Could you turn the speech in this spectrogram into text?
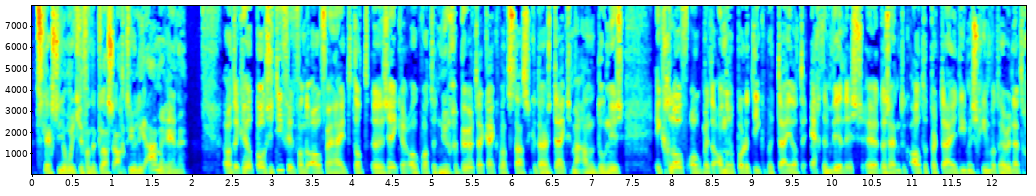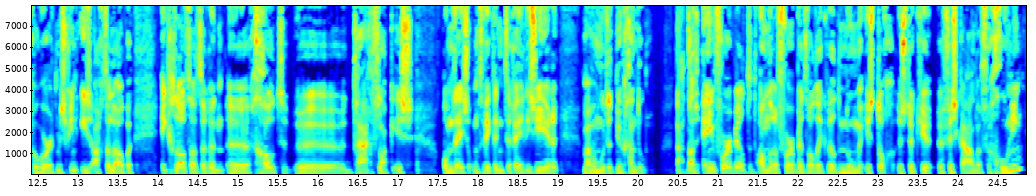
het slechtste jongetje van de klas achter jullie aanrennen. Wat ik heel positief vind van de overheid, dat uh, zeker ook wat er nu gebeurt. Hè, kijk, wat staatssecretaris Dijksma aan het doen is. Ik geloof ook met de andere politieke partijen dat er echt een wil is. Er zijn natuurlijk altijd partijen die misschien, wat hebben we net gehoord, misschien iets achterlopen. Ik geloof dat er een uh, groot uh, draagvlak is om deze ontwikkeling te realiseren. Maar we moeten het nu gaan doen. Nou, dat is één voorbeeld. Het andere voorbeeld wat ik wilde noemen is toch een stukje fiscale vergroening.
